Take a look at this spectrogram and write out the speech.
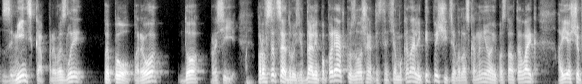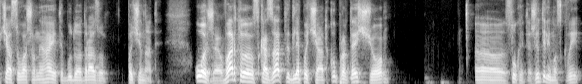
З Мінська привезли ППО ПРО до Росії. Про все це, друзі, далі по порядку. Залишайтесь на цьому каналі. Підпишіться, будь ласка, на нього і поставте лайк. А я, щоб часу вашого не гаяти, буду одразу починати. Отже, варто сказати для початку про те, що е, слухайте, жителі Москви,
